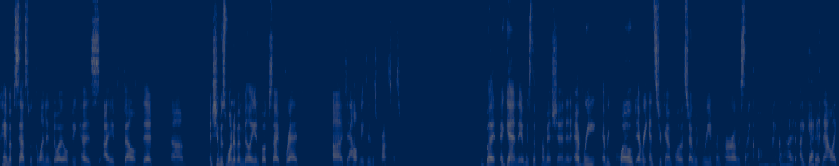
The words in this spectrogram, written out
became obsessed with Glennon Doyle because I felt that, um, and she was one of a million books I've read uh, to help me through this process. But again, it was the permission, and every every quote, every Instagram post I would read from her, I was like, "Oh my God, I get it now!" Like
